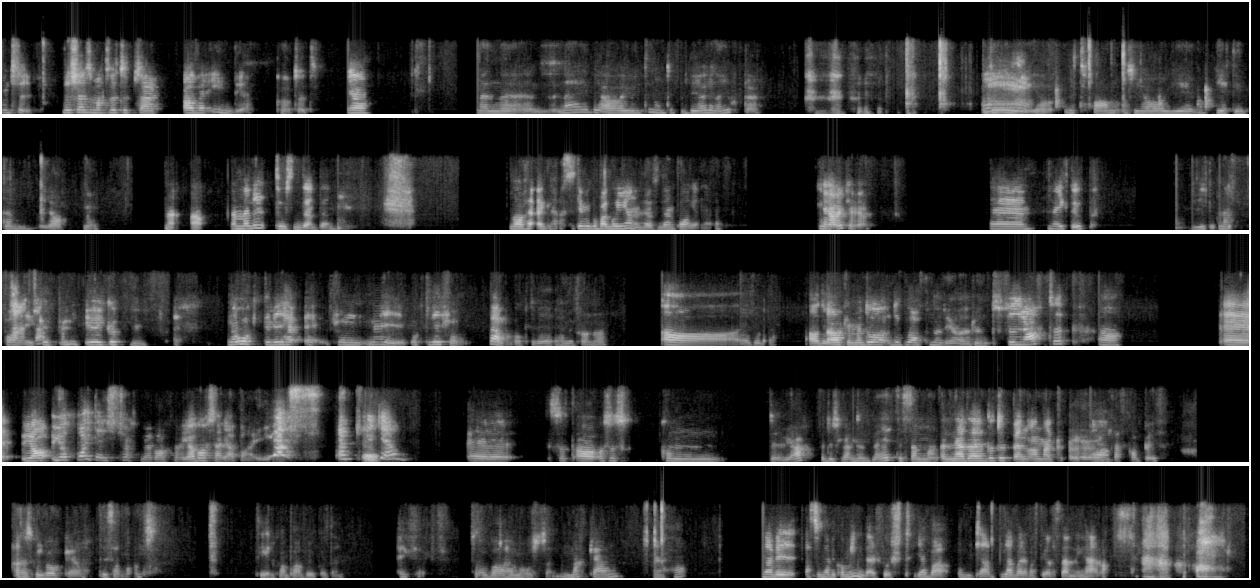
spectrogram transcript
Men typ. Det känns som att vi typ så här övar in det på något sätt. Ja. Men eh, nej, vi övar ju inte någonting för vi har redan gjort det. Och det är, jag vet fan, alltså jag vet inte, ja, nej. Nej, ja. men vi tog studenten. Alltså, ska vi bara gå igenom hela studentdagen? Ja, det kan jag. Eh, när gick du upp? Du gick upp. Nej, fan, jag gick upp. Jag gick upp. Mm. När åkte vi här, eh, från mig? Åkte vi från fem? Åkte vi hemifrån här? Ja, jag tror det. Ja, du. Ja, Okej, men då, då vaknade jag runt fyra typ. Ja. Eh, jag, jag var inte ens trött när jag vaknade. Jag var såhär, jag bara yes! Äntligen! Eh, så att, ja, och så kom du ja, för du skulle hämta upp mig tillsammans. Eller ni hade hämtat upp en annan eh, Ja. klasskompis. Och så skulle vi åka tillsammans. Till champagnefrukosten. Exakt. Så var hemma hos Mackan. Jaha. När vi, alltså när vi kom in där först, jag bara åh jävlar vad det var stel stämning här då.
